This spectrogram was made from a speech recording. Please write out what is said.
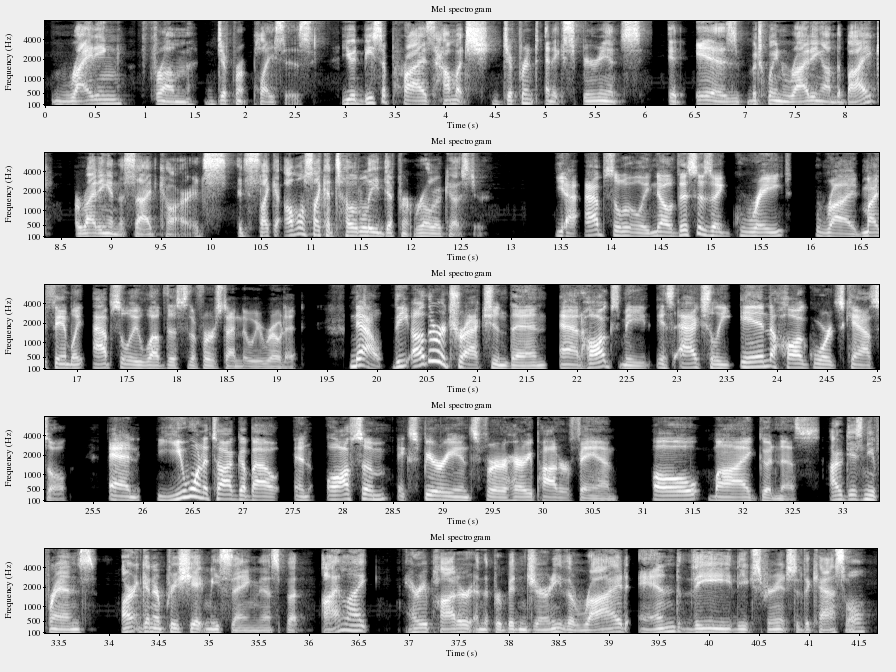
riding from different places. You'd be surprised how much different an experience it is between riding on the bike or riding in the sidecar. It's it's like almost like a totally different roller coaster. Yeah, absolutely. No, this is a great ride. My family absolutely loved this the first time that we rode it. Now, the other attraction then at Hogsmeade is actually in Hogwarts Castle. And you want to talk about an awesome experience for a Harry Potter fan. Oh my goodness. our Disney friends aren't going to appreciate me saying this, but I like Harry Potter and the Forbidden Journey, the ride and the the experience to the castle,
